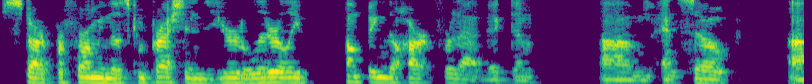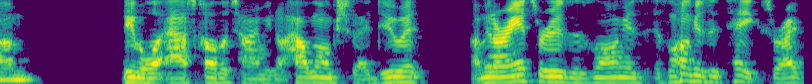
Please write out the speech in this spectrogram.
start performing those compressions, you're literally pumping the heart for that victim. Um, and so um, people ask all the time, you know, how long should I do it? I mean, our answer is as long as as long as it takes, right?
